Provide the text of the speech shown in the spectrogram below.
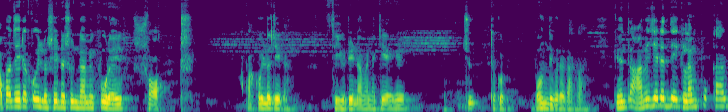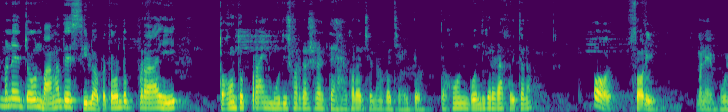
আপা যেটা কইলো সেটা শুনে আমি পুরাই শকড আপা কইলো যেটা সিকিউরিটির নামে নাকি আগে বন্দি করে রাখা হয়। কিন্তু আমি যেটা দেখলাম মানে যখন বাংলাদেশ ছিল আপা তখন তো প্রায় তখন তো প্রায় মোদী সরকারের সাথে দেখা করার জন্য আবার যাইতো। তখন বন্দি করে রাখা হইতো না। ও সরি মানে ভুল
